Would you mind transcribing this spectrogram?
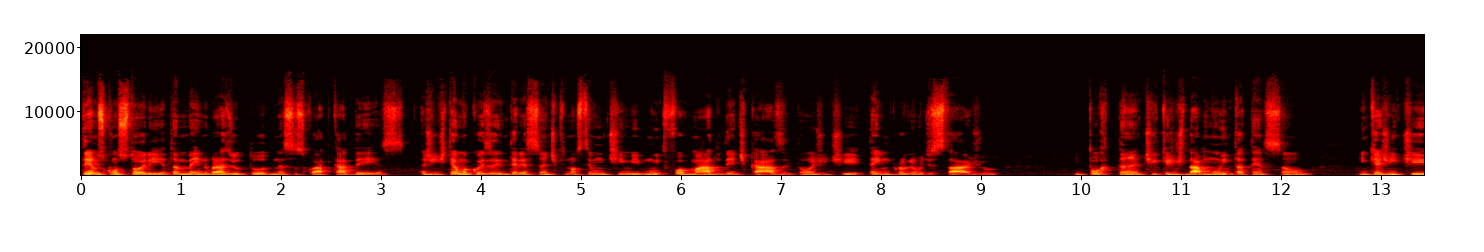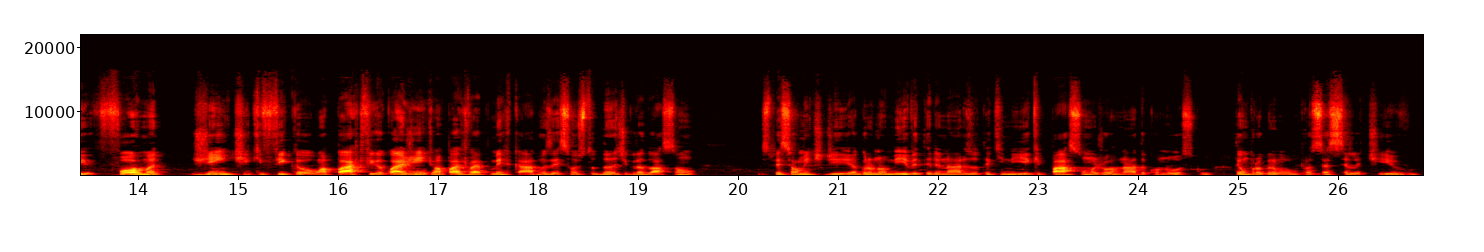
Temos consultoria também no Brasil todo nessas quatro cadeias. A gente tem uma coisa interessante que nós temos um time muito formado dentro de casa, então a gente tem um programa de estágio importante que a gente dá muita atenção, em que a gente forma gente que fica, uma parte fica com a gente, uma parte vai para o mercado, mas aí são estudantes de graduação, especialmente de agronomia, veterinária, zootecnia, que passam uma jornada conosco, tem um programa, um processo seletivo.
